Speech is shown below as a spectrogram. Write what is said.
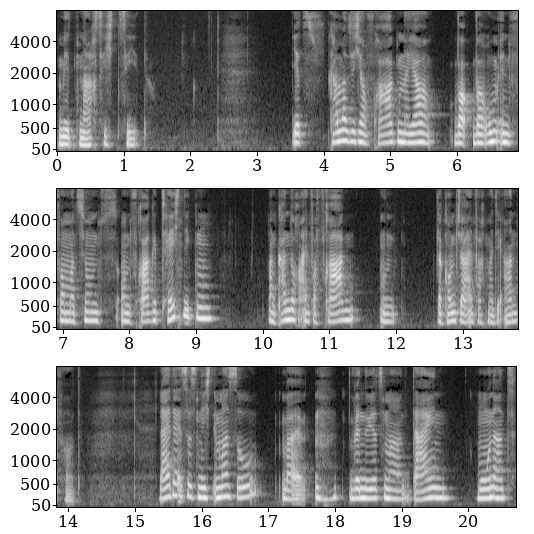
mit nach sich zieht. Jetzt kann man sich auch fragen, naja, warum Informations- und Fragetechniken? Man kann doch einfach fragen und da kommt ja einfach mal die Antwort. Leider ist es nicht immer so, weil wenn du jetzt mal dein Monat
